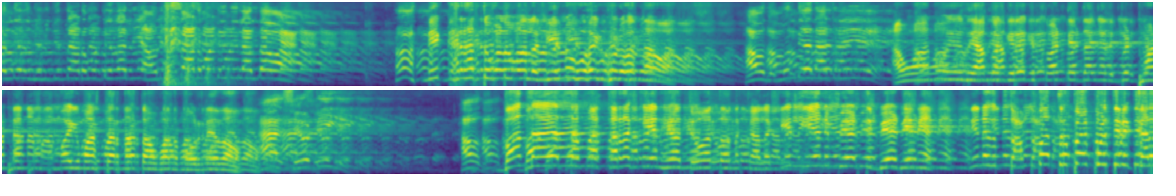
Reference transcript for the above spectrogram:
ಬಂದಿದ್ದು ನಿನಗಿಂತ ಆಡ್ಬಿಟ್ಟಿದ ನೀ ಅವನಿಗಿಂತ ಆಡ್ಬಿಟ್ಟಿದ್ದಿಲ್ಲ ಅಂದವ ನೀ ಕರ ತಗೊಳವಲ್ಲ ನೀನು ಹೋಗಿ ಬಿಡು ಅಂದವ ಹೌದು ಮುಂದೇನಾತ್ರಿ ಅವನು ಇದು ಯಾಕೋ ಗಿರೇಕಿ ತೊಂಟಿದ್ದಾಗ ಅದು ಬಿಟ್ಟು ಹೊಂಟ ನಮ್ಮ ಅಮ್ಮಗೆ ಮಾಸ್ತರ್ನಂತ ಅವ ಬಂದ ಮೂರನೇದವ ಹಾ ಸೇವಟಿಗೆ. ಹೌದು. ಬಂದ ತಮ್ಮ ಕರಕ್ಕೆ ಏನ್ ಹೇಳ್ತೀವ ತನ್ನ ಕಾಲಕ್ಕೆ ಇಲ್ಲಿ ಏನು ಬೇಡ್ತಿ ಬೇಡೇನೆ ನಿನಗ ತೊಂಬತ್ ರೂಪಾಯಿ ಕೊಡ್ತೀನಿ ಕರ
